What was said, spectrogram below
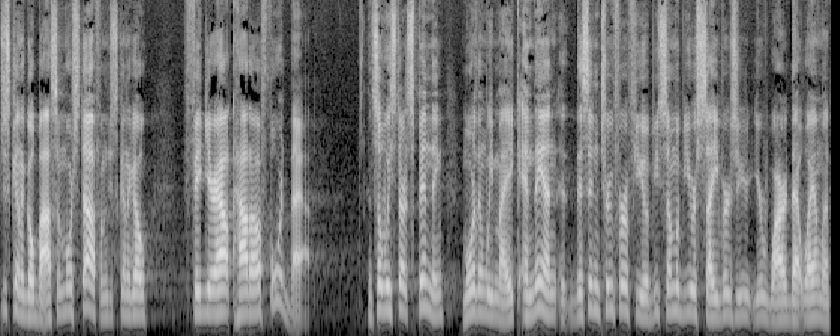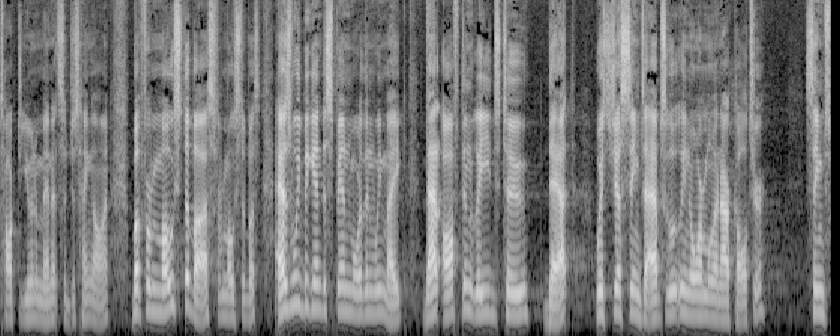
Just going to go buy some more stuff. I'm just going to go figure out how to afford that. And so we start spending more than we make. And then, uh, this isn't true for a few of you. Some of you are savers. You're, you're, wired that way. I'm going to talk to you in a minute, so just hang on. But for most of us, for most of us, as we begin to spend more than we make, that often leads to debt, which just seems absolutely normal in our culture. Seems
